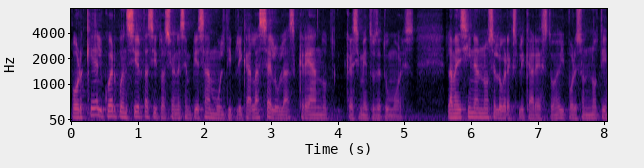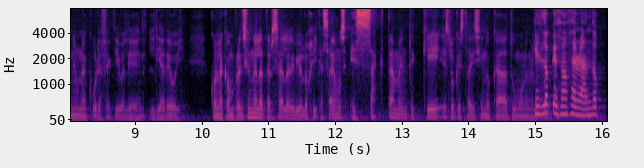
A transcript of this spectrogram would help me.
por qué el cuerpo en ciertas situaciones empieza a multiplicar las células creando crecimientos de tumores. La medicina no se logra explicar esto y por eso no tiene una cura efectiva el día de hoy. Con la comprensión de la tercera ley biológica sabemos exactamente qué es lo que está diciendo cada tumor en el ¿Qué es lo que estamos hablando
